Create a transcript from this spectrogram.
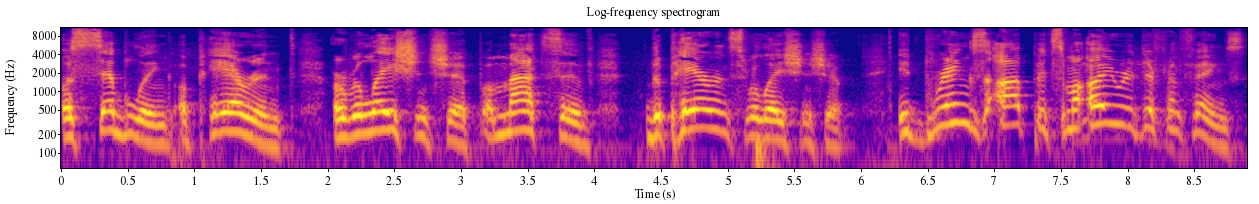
A sibling, a parent, a relationship, a matziv, the parents' relationship. It brings up, it's ma'ira, different things.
